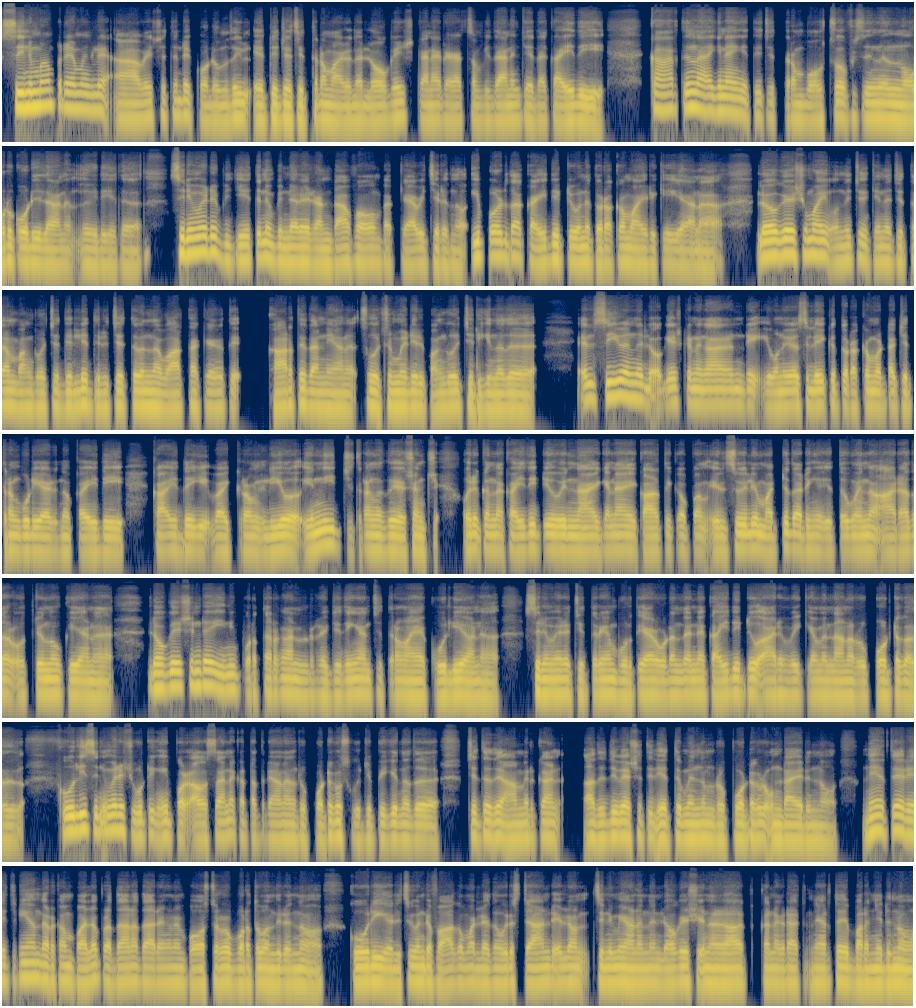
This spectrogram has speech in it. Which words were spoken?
Cinema പ്രേമികളെ ആവേശത്തിന്റെ കൊടുമുതിയിൽ എത്തിച്ച ചിത്രമായിരുന്നു ലോകേഷ് കനകരാജ് സംവിധാനം ചെയ്ത 'കൈതി'. കാർത്തി നായകനായി എത്തിയ ചിത്രം ബോക്സ് ഓഫീസിൽ നിന്ന് നൂറ് കോടിയിലാണ് നേടിയത്. സിനിമയുടെ വിജയത്തിന് പിന്നാലെ രണ്ടാം ഭാവം പ്രഖ്യാപിച്ചിരുന്നു. ഇപ്പോഴത്തെ 'കൈതി ടു'വിന് തുടക്കമായിരിക്കുകയാണ്. ലോകേഷുമായി ഒന്നിച്ചിരിക്കുന്ന ചിത്രം പങ്കുവച്ച് ദില്ലി തിരിച്ചെത്തുമെന്ന വാർത്ത കാർത്തി തന്നെയാണ് സോഷ്യൽ മീഡിയയിൽ പങ്കുവച്ചിരിക്കുന്നത്. എൽ. സി. യു എന്ന ലോകേഷ് കനകരാജിന്റെ യൂണിവേഴ്സിലേക്ക് തുടക്കമിട്ട ചിത്രം കൂടിയായിരുന്നു 'കൈതി'. 'കൈതി', വൈക്രം 'ലിയോ എന്നീ ചിത്രങ്ങൾക്ക് ശേഷം ഒരുക്കുന്ന 'കൈതി ടു'വിൽ നായകനായി കാർത്തിക്കൊപ്പം എൽ സി യുലും മറ്റു താരങ്ങൾ എത്തുമെന്ന് ആരാധകർ ഒത്തുനോക്കുകയാണ് ലോകേഷിന്റെ ഇനി പുറത്തിറങ്ങാനുള്ള രജനീകാന്ത് ചിത്രമായ 'കൂലി'യാണ്. സിനിമയുടെ ചിത്രം പൂർത്തിയായ ഉടൻ തന്നെ 'കൈതി ടു' ആരംഭിക്കുമെന്നാണ് റിപ്പോർട്ടുകൾ. 'കൂലി' സിനിമയുടെ ഷൂട്ടിംഗ് ഇപ്പോൾ അവസാന ഘട്ടത്തിലാണ് റിപ്പോർട്ടുകൾ സൂചിപ്പിക്കുന്നത്. ചിത്രത്തിൽ ആമിർ ഖാൻ അതിഥി വേഷത്തിൽ എത്തുമെന്നും റിപ്പോർട്ടുകൾ ഉണ്ടായിരുന്നു. നേരത്തെ രജനീകാന്ത് അടക്കം പല പ്രധാന താരങ്ങളും പോസ്റ്ററുകൾ പുറത്തു വന്നിരുന്നു 'കൂലി' എൽസിയുവിന്റെ ഭാഗമല്ലെന്നും ഒരു സ്റ്റാൻഡ് എലോൺ സിനിമയാണെന്നും ലോകേഷ് കനകരാജ് നേരത്തെ പറഞ്ഞിരുന്നു.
